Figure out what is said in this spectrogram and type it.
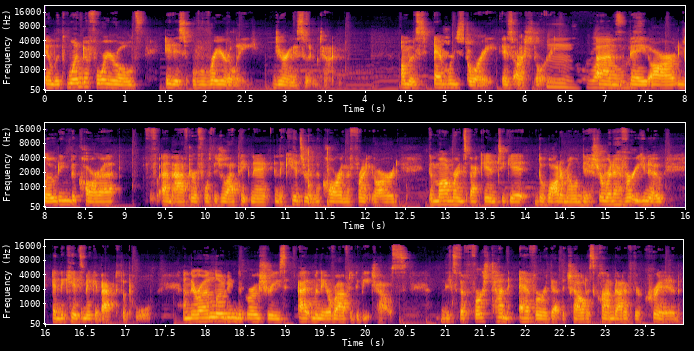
and with one to four year olds, it is rarely during a swim time. Almost every story is our story. Mm, wow. um, they are loading the car up um, after a Fourth of July picnic, and the kids are in the car in the front yard. The mom runs back in to get the watermelon dish or whatever, you know, and the kids make it back to the pool. And they're unloading the groceries at, when they arrived at the beach house. It's the first time ever that the child has climbed out of their crib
